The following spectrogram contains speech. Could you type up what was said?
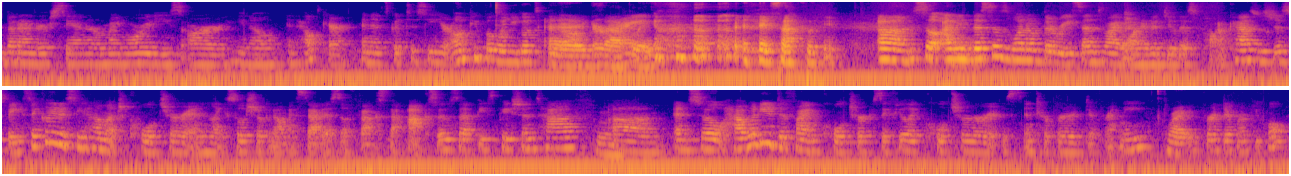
that understand or minorities are you know in healthcare and it's good to see your own people when you go to the doctor exactly. right exactly um, so I mean, this is one of the reasons why I wanted to do this podcast was just basically to see how much culture and like socioeconomic status affects the access that these patients have. Mm. Um, and so, how would you define culture? Because I feel like culture is interpreted differently, right, for different people.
